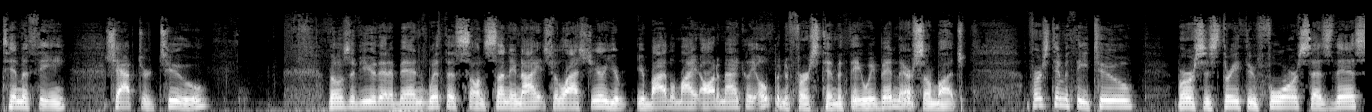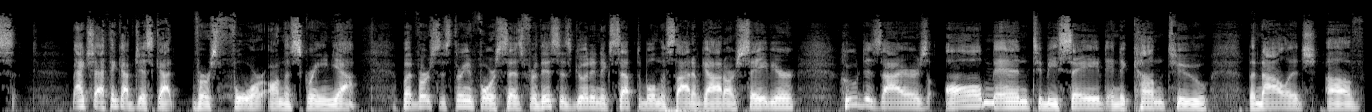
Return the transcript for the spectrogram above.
Timothy chapter 2. Those of you that have been with us on Sunday nights for the last year, your, your Bible might automatically open to 1 Timothy. We've been there so much. 1 Timothy 2, verses 3 through 4 says this. Actually, I think I've just got verse 4 on the screen. Yeah. But verses 3 and 4 says, For this is good and acceptable in the sight of God our Savior, who desires all men to be saved and to come to the knowledge of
